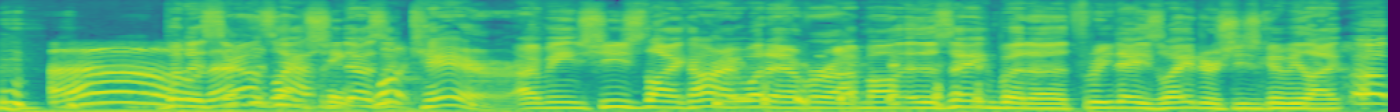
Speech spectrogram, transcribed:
Oh, But it that's sounds what's like she doesn't Well, care. I mean, she's like, all right, whatever. I'm on the thing. But uh, three days later, she's going to be like, oh,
